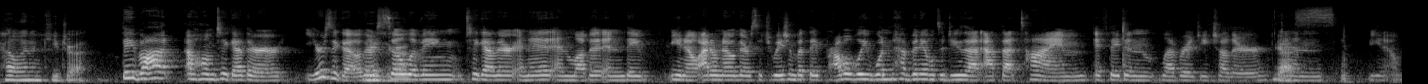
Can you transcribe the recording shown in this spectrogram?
helen and kedra they bought a home together years ago. They're years still ago. living together in it and love it. And they, you know, I don't know their situation, but they probably wouldn't have been able to do that at that time if they didn't leverage each other yes. and, you know,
